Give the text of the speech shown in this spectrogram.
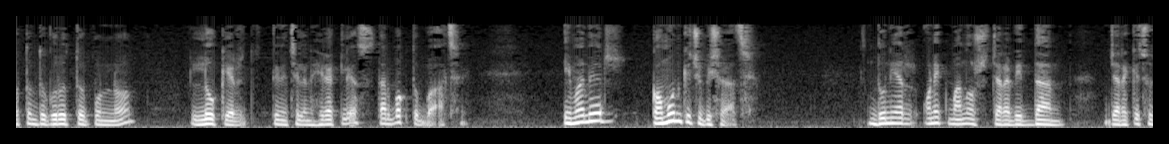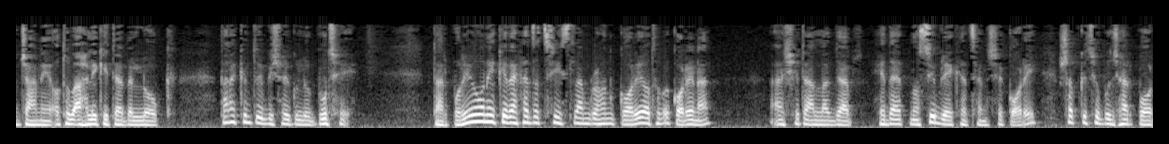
অত্যন্ত গুরুত্বপূর্ণ লোকের তিনি ছিলেন হিরাক্লিয়াস, তার বক্তব্য আছে। ইমানের কমন কিছু বিষয় আছে। দুনিয়ার অনেক মানুষ যারা বিদ্যান যারা কিছু জানে অথবা আহলি কিতাবের লোক, তারা কিন্তু এই বিষয়গুলো বুঝে। তারপরেও অনেকে দেখা যাচ্ছে ইসলাম গ্রহণ করে অথবা করে না সেটা আল্লাহ যার হেদায়ত নসিব রেখেছেন সে করে। সবকিছু বুঝার পর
